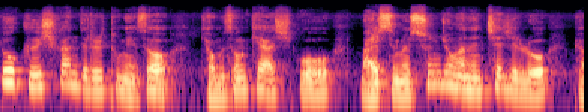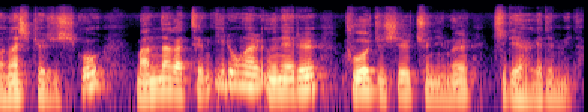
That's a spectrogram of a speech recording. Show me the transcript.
또 그 시간들을 통해서 겸손케 하시고 말씀을 순종하는 체질로 변화시켜 주시고 만나 같은 일용할 은혜를 부어 주실 주님을 기대하게 됩니다.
